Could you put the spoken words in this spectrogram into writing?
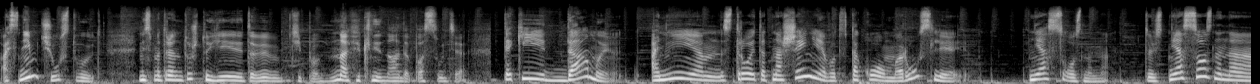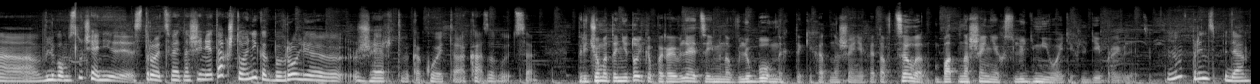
А с ним чувствуют, несмотря на то, что ей это, типа, нафиг не надо, по сути. Такие дамы, они строят отношения вот в таком русле неосознанно. То есть неосознанно в любом случае они строят свои отношения так, что они как бы в роли жертвы какой-то оказываются. Причем это не только проявляется именно в любовных таких отношениях, это в целом в отношениях с людьми у этих людей проявляется. Ну, в принципе, да.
